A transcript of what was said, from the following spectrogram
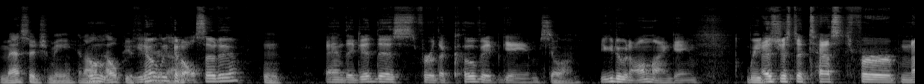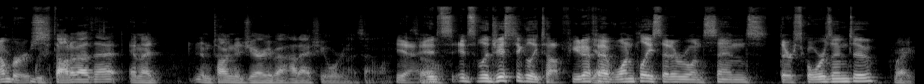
message me and I'll Ooh, help you. You know what we could also do? Hmm. And they did this for the COVID games. Go on. You could do an online game We as just a test for numbers. we've thought about that, and I am talking to Jerry about how to actually organize that one. Yeah, So, it's it's logistically tough. You'd have to have one place that everyone sends their scores into. right.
